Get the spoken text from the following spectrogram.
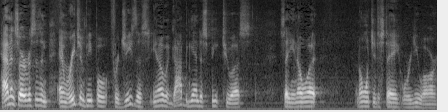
having services and, and reaching people for Jesus, you know, but God began to speak to us, say, you know what? I don't want you to stay where you are.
